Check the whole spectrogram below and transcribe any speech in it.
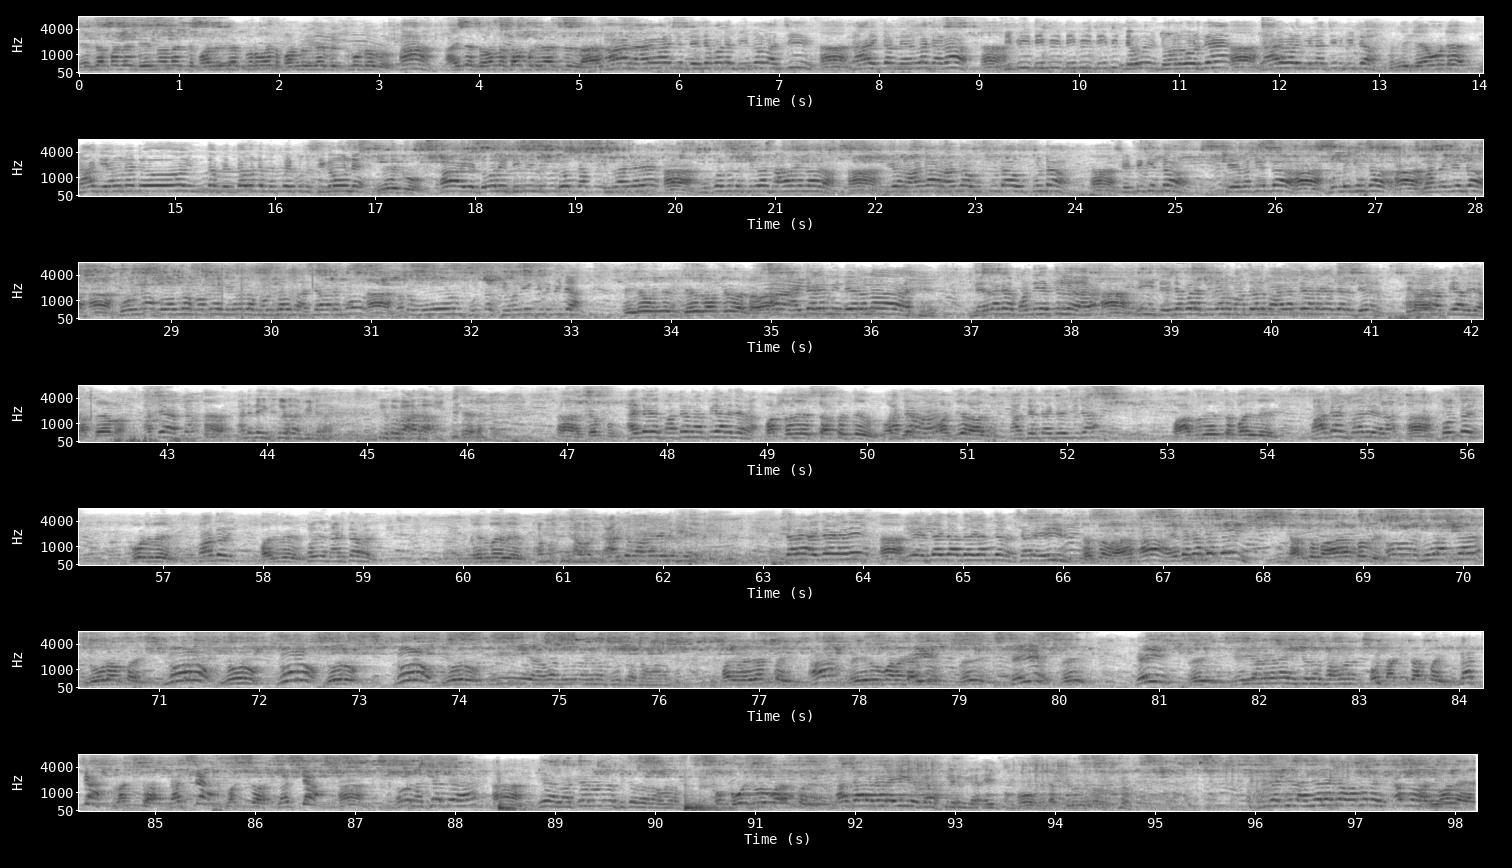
దేశపల్లి దీని వల్ల పనులు చేస్తున్నారు వాళ్ళు పనులు చేపించుకుంటారు అయితే డోర్ల కాస్తుందా ఆ రానివాడికి దేశపాలే బీర్లోళ్ళు వచ్చి ఆ. రా ఇక్కడ నెలల గడ ఆ. డిబి డిబి డిబి డిబి డోలు కొడితే. రానివాడికి వినొచ్చింది బిడ్డ నీకేముండే నాకేమున్నట్టు ఇంత పెద్దగా ఉండే ముప్పై ఫుట్ సిగం ఉండే నీకు డోలి డిబి డిబి డోలు తప్ప ఆ. ముప్పై ఫుట్ సిగం సాయం కాదా. ఇక రాంగా రాంగా ఉక్కుంటా ఉక్కుంటా. చెట్టు కింద చేమ కింద. గుండె కింద. బండ కింద. పోగా పోగా పోగా నీళ్ళలో పొడుతుంది వచ్చే వరకు. ఒక మూడు శివని కింద అయితే కానీ మీ నేరల నేరగా ఎత్తులు ఆ. ఈ దేశపర పిల్లలు మంత్రాలు బాగా వస్తాయి అడగా జర దేవుడు దేవుడు అత్తయ్యనా? అదే అట్లా ఆ. అంటే నీకు తెలియదా బిడ్డ? నువ్వు కాదా చెప్పు. అయితే పట్టణం రప్పియాలి జర. పట్టలు వేస్తే అత్త పట్టణం? రాదు. కాస్త ఎంత అవుతుంది బిడ్డ? పాత వేస్తే పదివేలు. పాత పది కదా ఆ. కొత్తది. కోటి వేలు. పాతది. పదివేలు. కొంచెం నడతారు అది. ఎనభై వేలు సరే అయితే కానీ ఎంత అయితే అంతే కానీ సరే ఎంత ఖర్చు బాగా వస్తుంది నూరు అట్లా నూరు నూరు? నూరు. నూరు? నూరు. నూరు? మరి వెయ్యి వస్తాయి? వెయ్యి రూపాయల వెయ్యి. వెయ్యి? వెయ్యి. ना इनके तो सामान और लच्छा पे लच्छा लच्छा लच्छा लच्छा लच्छा हाँ और लच्छा क्या है हाँ ये लच्छा ना भीतर का सामान वो बहुत दूर बात कर हाँ चलो कर रही है कर रही है ओ लच्छा इधर की लच्छा लेकर वापस अब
